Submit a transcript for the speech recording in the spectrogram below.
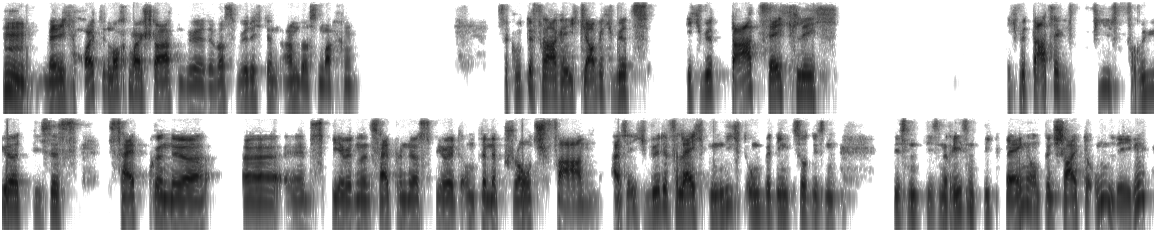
Hm, wenn ich heute nochmal starten würde, was würde ich denn anders machen? Das ist eine gute Frage. Ich glaube, ich würde ich würde tatsächlich ich würde tatsächlich viel früher dieses Sidepreneur äh, Spirit und den Sidepreneur Spirit und den Approach fahren. Also ich würde vielleicht nicht unbedingt so diesen, diesen, diesen riesen Big Bang und den Schalter umlegen,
